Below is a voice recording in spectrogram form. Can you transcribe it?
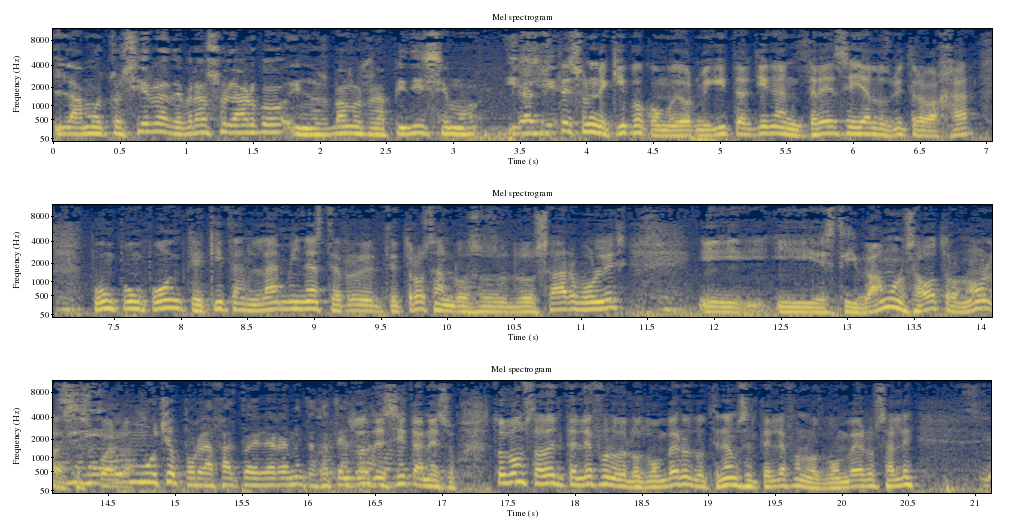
la motosierra de brazo largo y nos vamos rapidísimo. Y si... Este es un equipo como de hormiguitas, llegan 13, ya los vi trabajar, pum, pum, pum, te quitan láminas, te, te trozan los, los árboles y, y, este, y vámonos a otro, ¿no? Las sí, escuelas. mucho por la falta de herramientas. Entonces necesitan eso. Entonces vamos a dar el teléfono de los bomberos, lo tenemos el teléfono de los bomberos, ¿sale? Sí.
